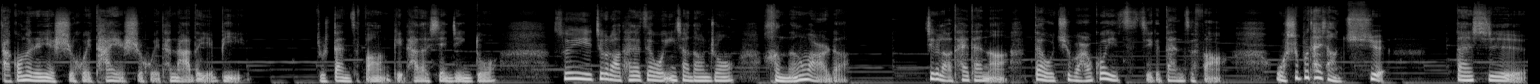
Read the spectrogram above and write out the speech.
打工的人也实惠，他也实惠，他拿的也比。就是担子房给他的现金多，所以这个老太太在我印象当中很能玩的。这个老太太呢带我去玩过一次这个担子房，我是不太想去，但是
